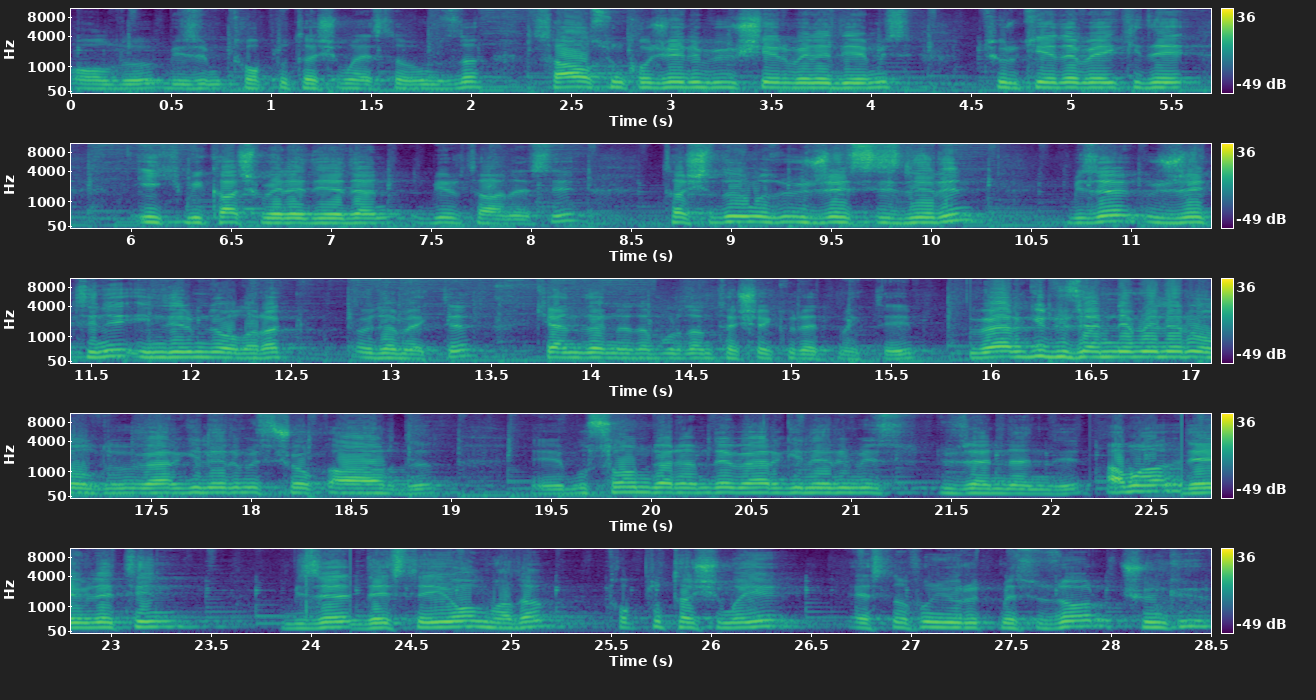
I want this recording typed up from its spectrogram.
oldu bizim toplu taşıma esnafımızda. Sağ olsun Kocaeli Büyükşehir Belediye'miz Türkiye'de belki de ilk birkaç belediyeden bir tanesi taşıdığımız ücretsizlerin bize ücretini indirimli olarak ödemekte. Kendilerine de buradan teşekkür etmekteyim. Vergi düzenlemeleri oldu. Vergilerimiz çok ağırdı. E, Bu son dönemde vergilerimiz düzenlendi. Ama devletin bize desteği olmadan toplu taşımayı esnafın yürütmesi zor. Çünkü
